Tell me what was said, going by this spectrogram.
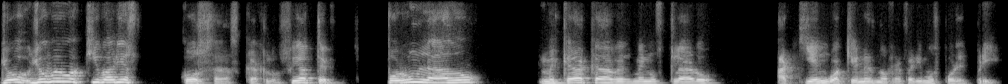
Yo, yo veo aquí varias cosas, Carlos. Fíjate, por un lado, me queda cada vez menos claro a quién o a quiénes nos referimos por el PRI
